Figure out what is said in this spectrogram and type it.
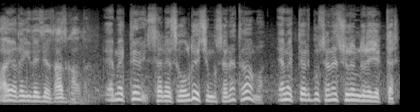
Ay'a da gideceğiz az kaldı. Emekli senesi olduğu için bu sene tamam mı? Emekleri bu sene süründürecekler.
